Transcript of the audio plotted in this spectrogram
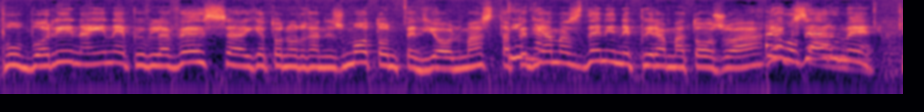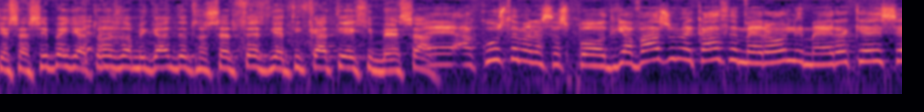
που μπορεί να είναι επιβλαβές ε, για τον οργανισμό των παιδιών μας. Τα παιδιά μας δεν είναι πειραματόζωα. Δεν ξέρουμε. Και σας είπε γιατρός να μην κάνετε το self-test γιατί κάτι έχει μέσα. Ε, ακούστε με να σας πω, διαβάζουμε κάθε μέρα όλη μέρα και σε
